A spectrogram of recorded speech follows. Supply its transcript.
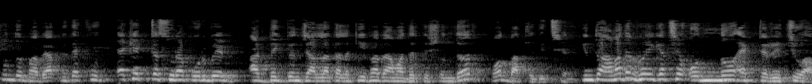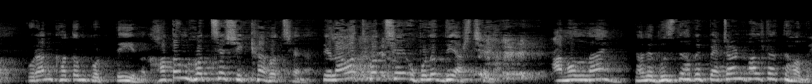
সুন্দর ভাবে আপনি দেখুন এক একটা সুরা পড়বেন আর দেখবেন যে আল্লাহ তালা কীভাবে আমাদেরকে সুন্দর পথ বাতলে দিচ্ছেন। কিন্তু আমাদের হয়ে গেছে অন্য একটা রিচুয়াল কোরআন খতম করতেই হবে। খতম হচ্ছে, শিক্ষা হচ্ছে না। তেলাওয়াত হচ্ছে, উপলব্ধি আসছে না। আমল নাই, তাহলে বুঝতে হবে প্যাটার্ন পাল্টাতে হবে।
